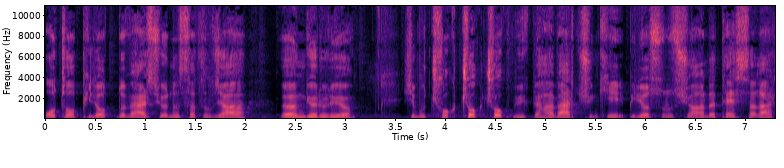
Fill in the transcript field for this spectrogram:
otopilotlu versiyonun satılacağı öngörülüyor. Şimdi bu çok çok çok büyük bir haber. Çünkü biliyorsunuz şu anda Tesla'lar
